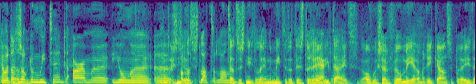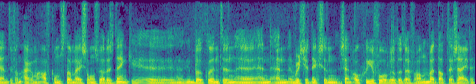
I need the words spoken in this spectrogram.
Ja, maar dat is ook de mythe, hè? de arme jongen uh, van het platteland. Dat is niet alleen de mythe, dat is de realiteit. Overigens zijn veel meer Amerikaanse presidenten van arme afkomst... dan wij soms wel eens denken. Uh, Bill Clinton uh, en, en Richard Nixon zijn ook goede voorbeelden daarvan maar dat terzijde.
